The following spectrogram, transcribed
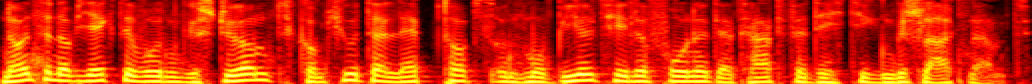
19 Objekte wurden gestürmt, Computer, Laptops und Mobiltelefone der Tatverdächtigen beschlagnahmt.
